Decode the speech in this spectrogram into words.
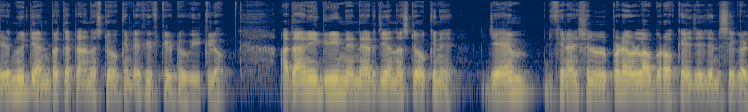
എഴുന്നൂറ്റി അൻപത്തെട്ടാണ് സ്റ്റോക്കിന്റെ ഫിഫ്റ്റി ടു വീക്കിലോ. അദാനി ഗ്രീൻ എനർജി എന്ന സ്റ്റോക്കിന് ജെ എം ഫിനാൻഷ്യൽ ഉൾപ്പെടെയുള്ള ബ്രോക്കേജ് ഏജൻസികൾ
